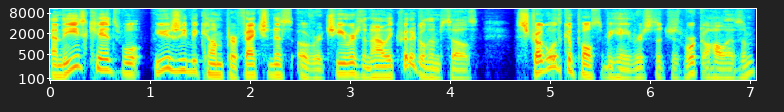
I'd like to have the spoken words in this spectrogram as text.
And these kids will usually become perfectionists, overachievers, and highly critical of themselves, struggle with compulsive behaviors such as workaholism,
